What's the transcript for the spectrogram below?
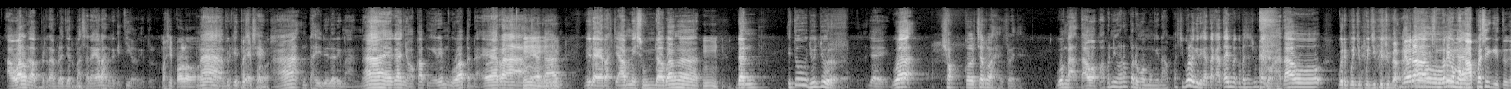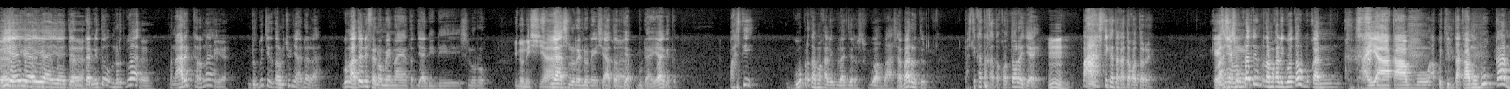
awal nggak pernah belajar bahasa daerah dari kecil gitu loh. Masih polos. Nah, begitu Masih SMA, polos. entah ide dari mana ya kan nyokap ngirim gua ke daerah Hmm, ya kan. Ini daerah Ciamis, Sunda banget. Hmm. Dan itu jujur, Jay, gua shock culture lah istilahnya. Gua nggak tahu apa-apa nih orang pada ngomongin apa sih. Gua lagi dikata-katain pakai bahasa Sunda, gua nggak tahu. Gua dipuji-puji gua juga nggak tahu. sebenarnya ya ngomong kan. apa sih gitu kan? Iya, Gitu, iya, iya, gitu. iya. Dan, Eh. dan itu menurut gua Eh. menarik karena Iya. menurut gua cerita lucunya adalah gua nggak tahu ini fenomena yang terjadi di seluruh Indonesia. Enggak seluruh Indonesia atau Ah. tiap budaya gitu. Pasti gue pertama kali belajar sebuah bahasa baru tuh, pasti kata-kata kotor ya, Jay. Hmm. Pasti kata-kata kotornya. Kayaknya bahasa emang- Sunda tuh yang pertama kali gue tahu bukan saya, kamu, aku cinta kamu, bukan.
